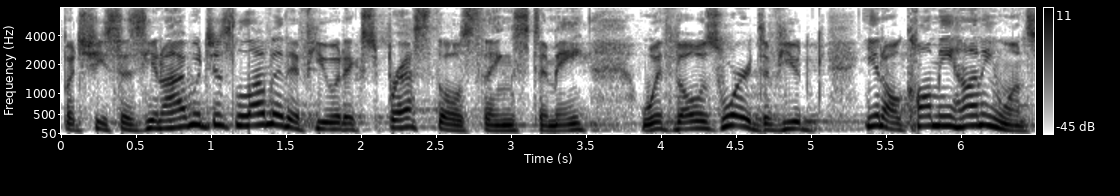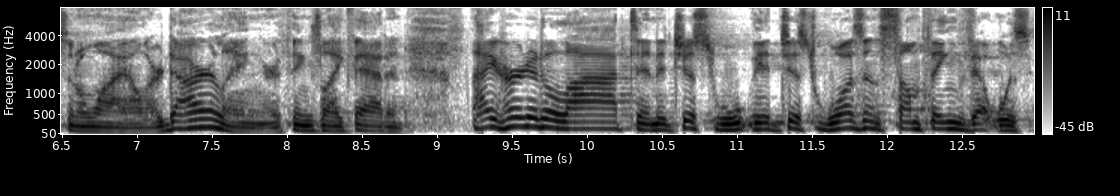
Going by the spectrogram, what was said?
But she says, you know, I would just love it if you would express those things to me with those words. If you'd, you know, call me honey once in a while or darling or things like that. And I heard it a lot, and it just it just wasn't something that was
